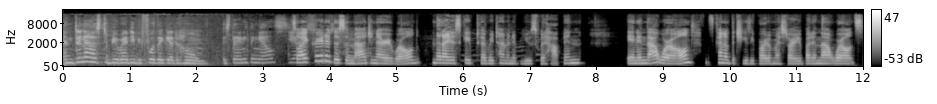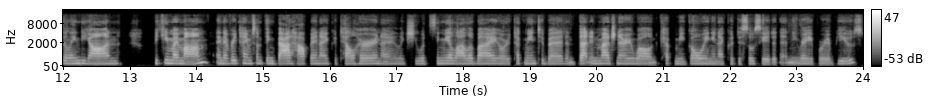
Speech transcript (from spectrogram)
And dinner has to be ready before they get home. Is there anything else? So I created this imaginary world that I escaped to every time an abuse would happen. And in that world, it's kind of the cheesy part of my story, but in that world, Celine Dion became my mom. And every time something bad happened, I could tell her and I like she would sing me a lullaby or tuck me into bed. And that imaginary world kept me going and I could dissociate at any rape or abuse.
